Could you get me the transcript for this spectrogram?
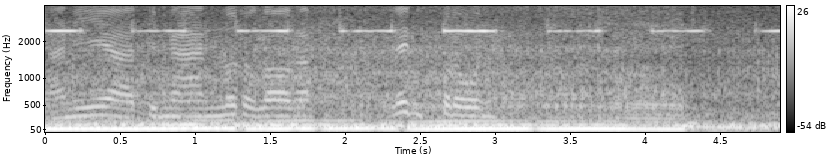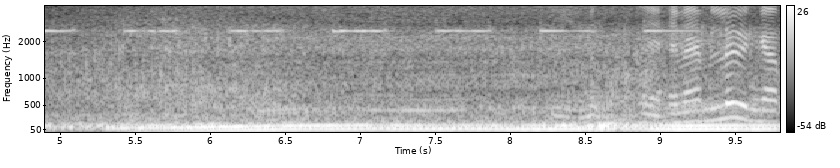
งานนี้ทีมงานรถหกล้อครับเล่นโครนเห็นไหมมันลื่นครับ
